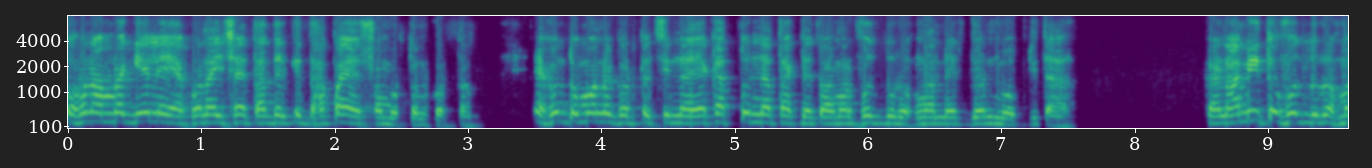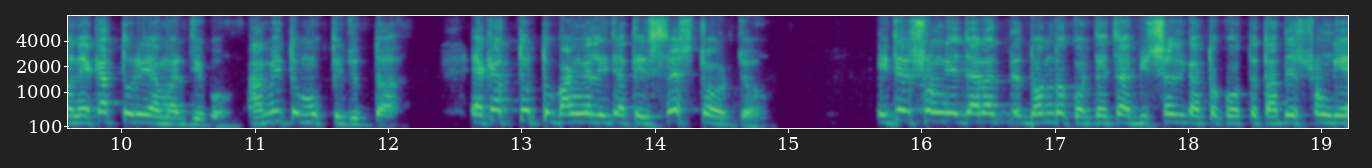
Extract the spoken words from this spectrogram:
তখন আমরা গেলে এখন আইসায় তাদেরকে ধাপায় সমর্থন করতাম। এখন তো মনে করতেছি না, একাত্তর না থাকলে তো আমার ফজলুর রহমানের জন্ম পিতা। কারণ আমি তো ফজলুর রহমান, একাত্তরই আমার জীবন। আমি তো মুক্তিযোদ্ধা। একাত্তর তো বাঙালি জাতির শ্রেষ্ঠ অর্জন। এটার সঙ্গে যারা দ্বন্দ্ব করতে চায় বিশ্বাসঘাত করতে তাদের সঙ্গে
